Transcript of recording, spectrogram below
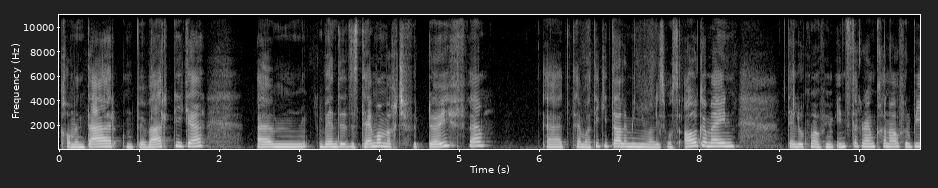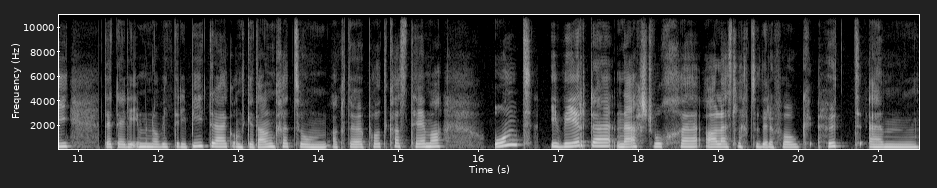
Kommentare und Bewertungen. Ähm, wenn du das Thema möchtest vertiefen äh, das Thema digitaler Minimalismus allgemein, dann schau mal auf meinem Instagram-Kanal vorbei. Da teile ich immer noch weitere Beiträge und Gedanken zum aktuellen Podcast-Thema. Und ich werde nächste Woche anlässlich zu dieser Folge heute ähm,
